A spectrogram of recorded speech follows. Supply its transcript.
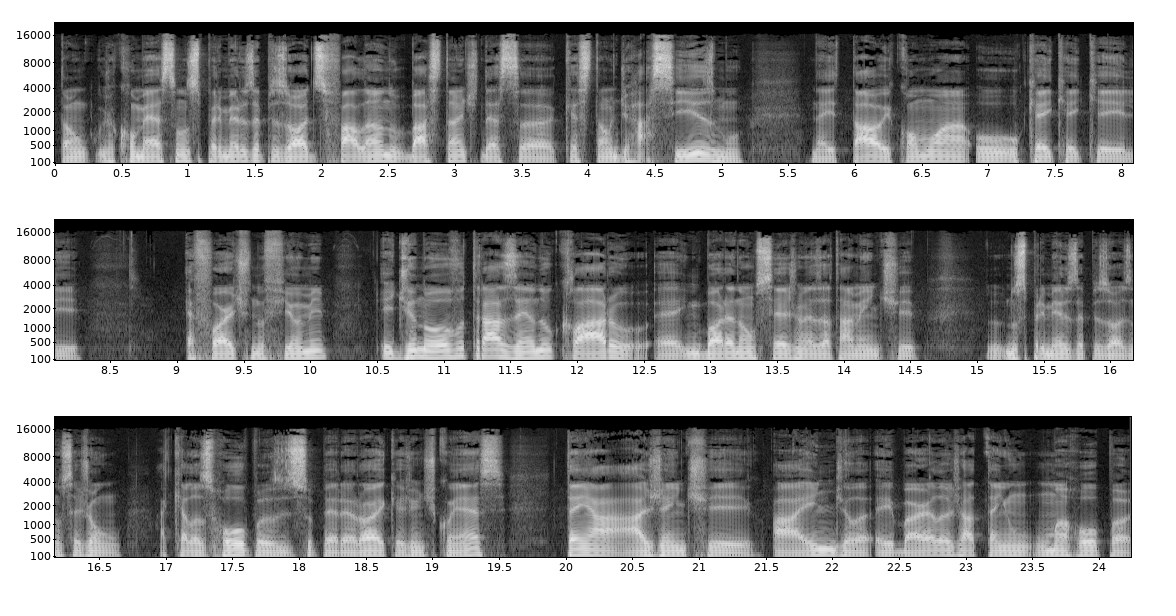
Então já começam os primeiros episódios falando bastante dessa questão de racismo, né, e tal, e como a, o, o KKK ele é forte no filme e de novo trazendo, claro, é, embora não sejam exatamente nos primeiros episódios não sejam aquelas roupas de super-herói que a gente conhece, tem a, a gente, a Angela Eibar, ela já tem um, uma roupa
